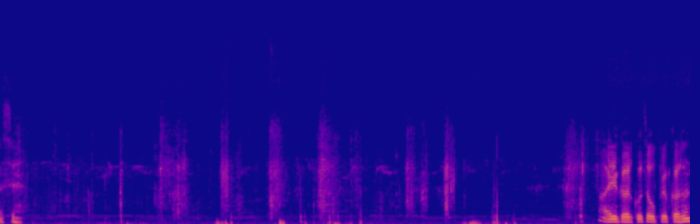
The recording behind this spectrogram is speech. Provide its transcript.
असे. आई गरकूचा उपयोग करून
